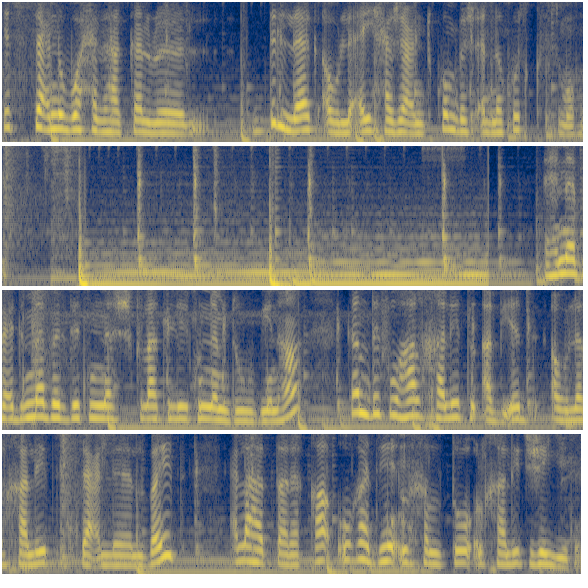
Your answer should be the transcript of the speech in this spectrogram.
كتستعنوا بواحد هكا الدلاك أو أي حاجة عندكم باش أنكم تقسموهم. هنا بعد ما بردت لنا الشكلاط اللي كنا مذوبينها كنضيفوها الخليط الأبيض أو الخليط تاع البيض على هذه الطريقة وغادي نخلطوا الخليط جيدا.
